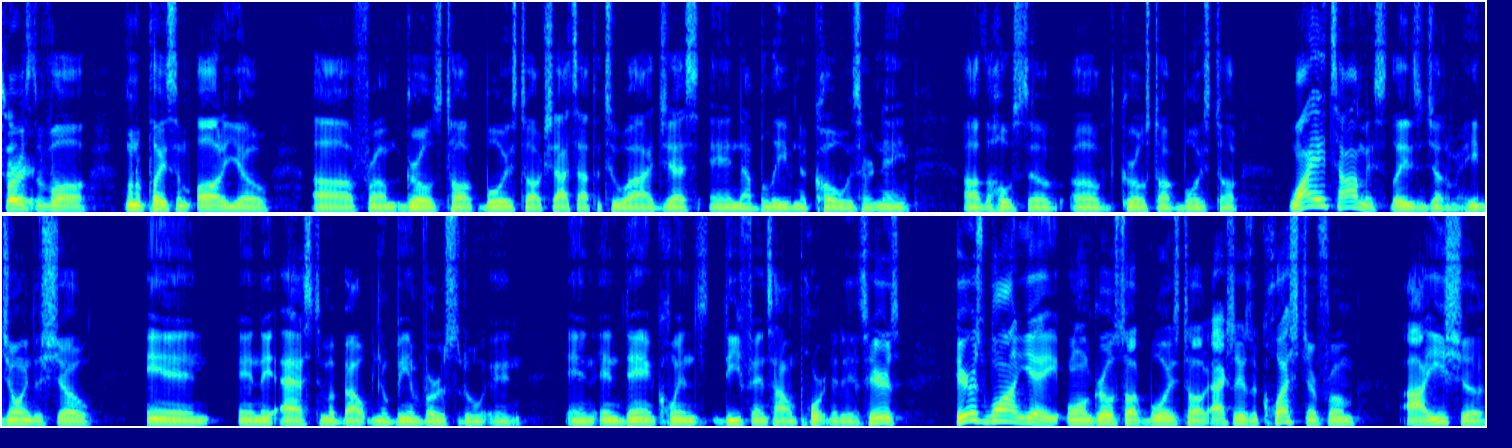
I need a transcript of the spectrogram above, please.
First of all, I'm gonna play some audio uh, from Girls Talk, Boys Talk. Shouts out to Two Eye Jess and I believe Nicole is her name, uh, the host of of Girls Talk, Boys Talk. Y.A. Thomas, ladies and gentlemen, he joined the show and and they asked him about you know being versatile and and and Dan Quinn's defense, how important it is. Here's here's Juanyeh on Girls Talk, Boys Talk. Actually, here's a question from Aisha,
